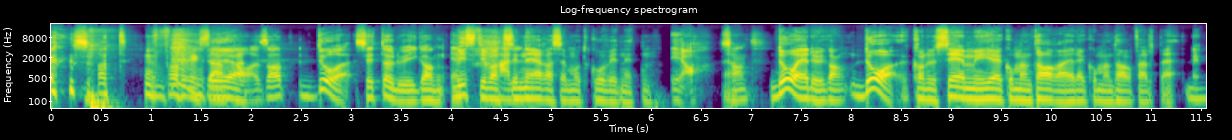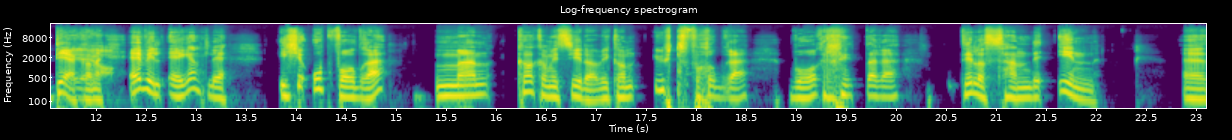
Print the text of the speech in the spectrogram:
Sant? For eksempel. Ja, sant? Da sitter du i gang Hvis de vaksinerer seg mot covid-19. Ja, sant? Da er du i gang. Da kan du se mye kommentarer i det kommentarfeltet. Det kan Ja. jeg. Jeg vil egentlig ikke oppfordre, men hva kan vi si da? Vi kan utfordre våre lyttere til å sende inn eh,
